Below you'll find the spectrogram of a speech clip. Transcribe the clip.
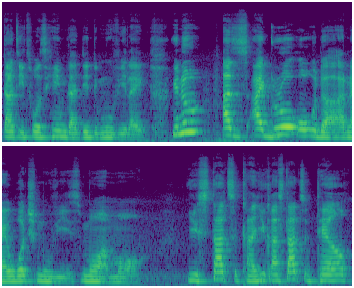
that it was him that did the movie. Like you know, as I grow older and I watch movies more and more, you start to can you can start to tell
